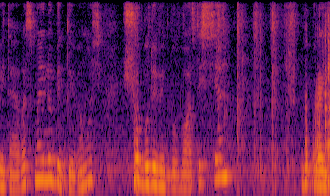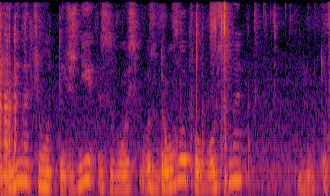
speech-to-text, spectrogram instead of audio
Вітаю вас, мої любі. Дивимось, що буде відбуватися в Україні на цьому тижні з 8, з 2 по 8 лютого.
